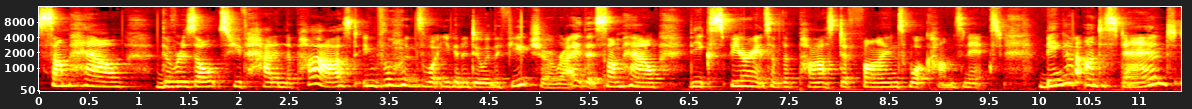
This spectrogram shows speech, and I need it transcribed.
somehow the results you've had in the past influence what you're going to do in the future, right? That somehow the experience of the past defines what comes next. Being able to understand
